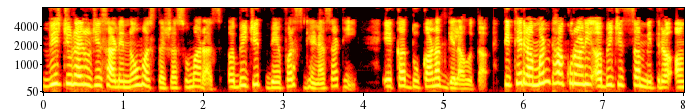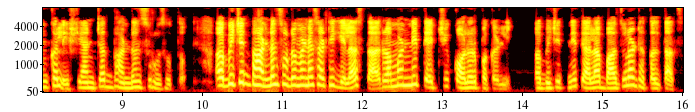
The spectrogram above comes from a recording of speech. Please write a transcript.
वीस जुलै रोजी साडेनऊ वाजताच्या सुमारास अभिजित वेफर्स घेण्यासाठी एका दुकानात गेला होता. तिथे रमण ठाकूर आणि अभिजितचा मित्र अंकलेश यांच्यात भांडण सुरू होतं. अभिजित भांडण सोडवण्यासाठी गेला असता रमणने त्याची कॉलर पकडली. अभिजितने त्याला बाजूला ढकलताच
